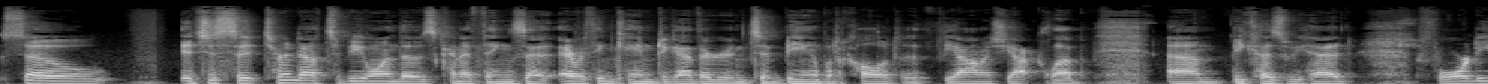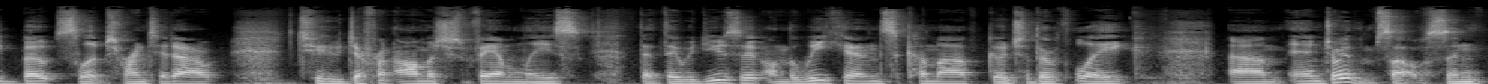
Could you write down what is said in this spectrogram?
so it just it turned out to be one of those kind of things that everything came together into being able to call it the Amish Yacht Club um, because we had 40 boat slips rented out to different Amish families that they would use it on the weekends, come up, go to the lake, um, and enjoy themselves. And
